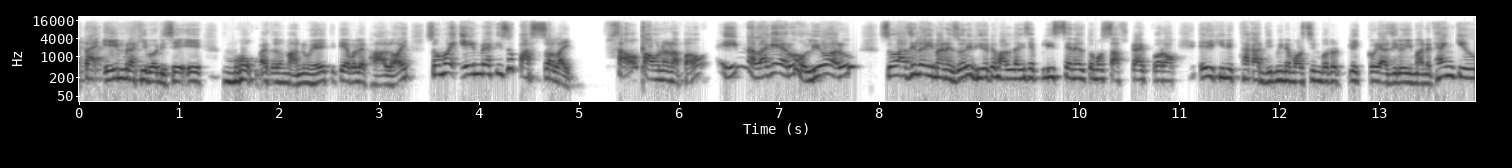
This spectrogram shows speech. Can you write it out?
এটা এইম ৰাখিব দিছে এই মোক মানুহে তেতিয়া বোলে ভাল হয়। চ' মই এইম ৰাখিছো পাঁচশ লাইক চাওঁ পাওঁ নে নাপাওঁ এইম নালাগে আৰু হ'লেও আৰু। চ' আজিলৈ ইমানে। যদি ভিডিঅ'টো ভাল লাগিছে প্লিজ চেনেলটো মই ছাবস্ক্ৰাইব কৰক। এইখিনিত থকা ডিমি নামৰ চিম্বলত ক্লিক কৰি আজিলৈ ইমানে। Thank U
